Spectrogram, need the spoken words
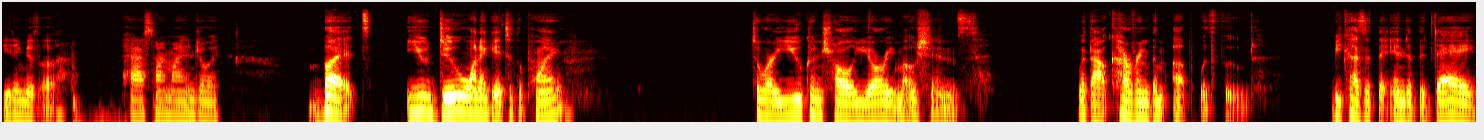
eating is a pastime I enjoy. But you do want to get to the point to where you control your emotions without covering them up with food. Because at the end of the day,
